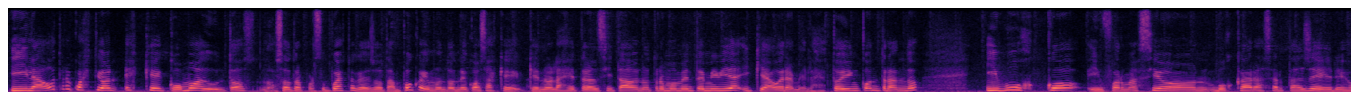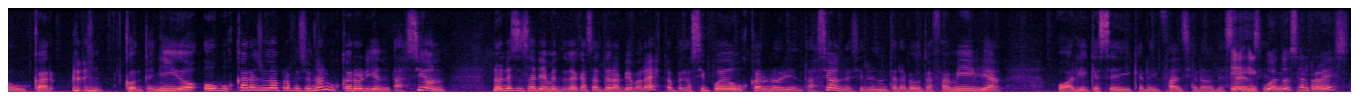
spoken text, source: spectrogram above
Y la otra cuestión es que como adultos, nosotros por supuesto que yo tampoco, hay un montón de cosas que, que no las he transitado en otro momento de mi vida y que ahora me las estoy encontrando, y busco información, buscar hacer talleres o buscar contenido o buscar ayuda profesional, buscar orientación. No necesariamente tengo que hacer terapia para esto, pero sí puedo buscar una orientación, es decir, en un terapeuta de familia o alguien que se dedique a la infancia, a la adolescencia. ¿Y, cuando es al revés?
